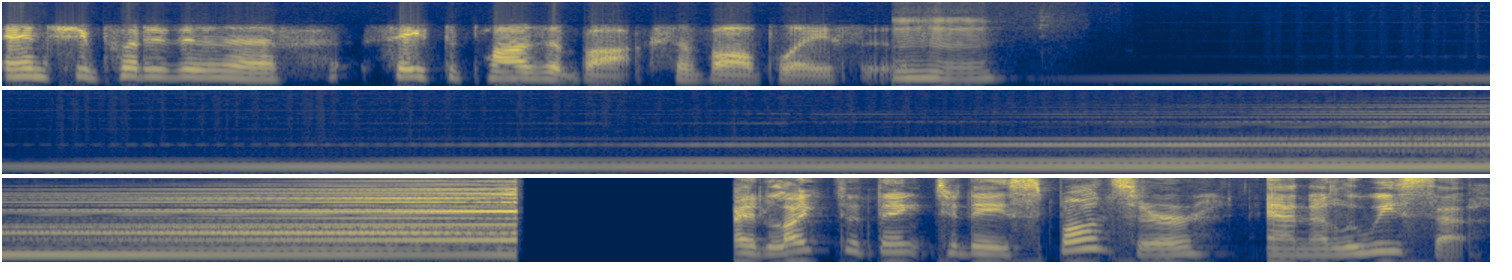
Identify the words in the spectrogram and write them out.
and she put it in a safe deposit box of all places. Mm-hmm. I'd like to thank today's sponsor, Ana Luisa.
